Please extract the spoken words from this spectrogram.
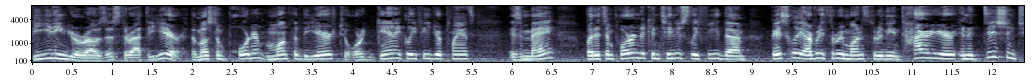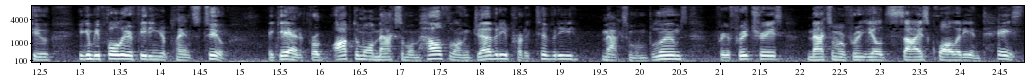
feeding your roses throughout the year. The most important month of the year to organically feed your plants is May, but it's important to continuously feed them basically every three months through the entire year in addition to you can be foliar feeding your plants too. Again, for optimal maximum health, longevity, productivity, maximum blooms for your fruit trees, maximum fruit yield, size, quality, and taste.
